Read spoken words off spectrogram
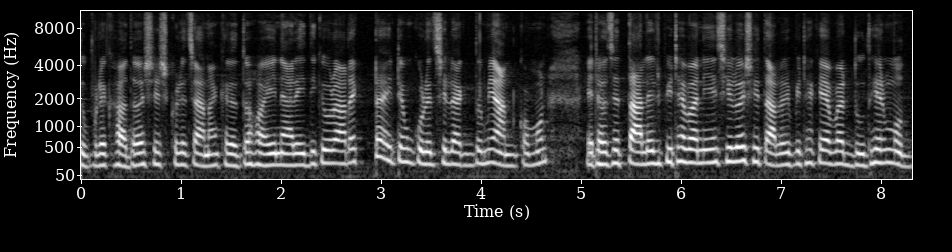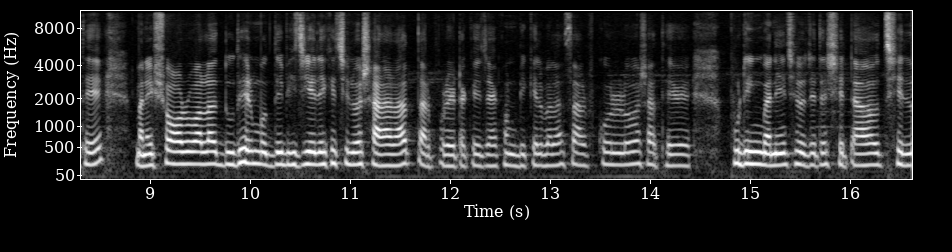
দুপুরে খাওয়া দাওয়া শেষ করে চা না খেলে তো হয় না। আর এইদিকে ওরা আরেকটা আইটেম করেছিল একদমই আনকমন এটা হচ্ছে তালের পিঠা বানিয়েছিল, সেই তালের পিঠাকে আবার দুধের মধ্যে মানে সরওয়ালা দুধের মধ্যে ভিজিয়ে রেখেছিল সারা রাত। তারপরে এটাকে যে এখন বিকেলবেলা সার্ভ করল, সাথে পুডিং বানিয়েছিল যেটা সেটাও ছিল।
